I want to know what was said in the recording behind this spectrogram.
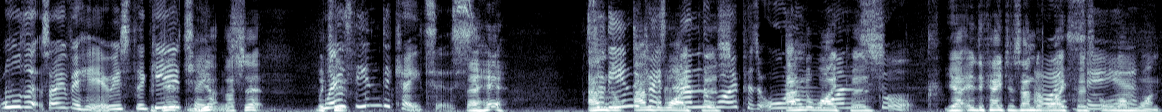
All that's over here is the, The gear, change. Yeah, that's it. Which Where's is, the indicators? they're here. so And the, the- indicators and the and the wipers. wipers are all And on the one wipers. stalk. Yeah, indicators and the Oh, wipers see, all yeah. on one.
